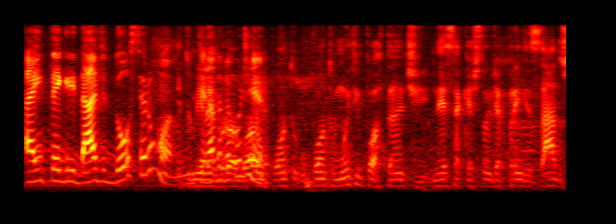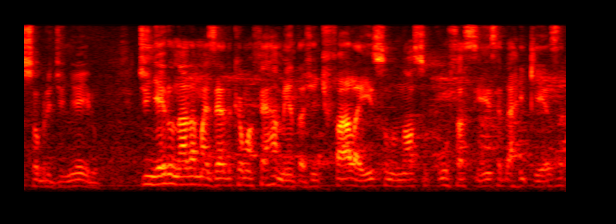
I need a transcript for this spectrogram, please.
a integridade do ser humano. Não tem nada a ver com o dinheiro. Um ponto, um ponto muito importante nessa questão de aprendizado sobre dinheiro. Dinheiro nada mais é do que uma ferramenta. A gente fala isso no nosso curso A Ciência da Riqueza.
